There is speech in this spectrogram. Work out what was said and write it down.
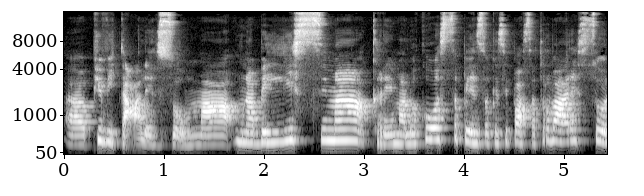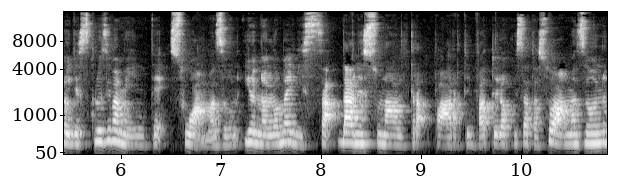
uh, più vitale, insomma, una bellissima crema low cost, penso che si possa trovare solo ed esclusivamente su Amazon. Io non l'ho mai vista da nessun'altra parte, infatti l'ho acquistata su Amazon,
